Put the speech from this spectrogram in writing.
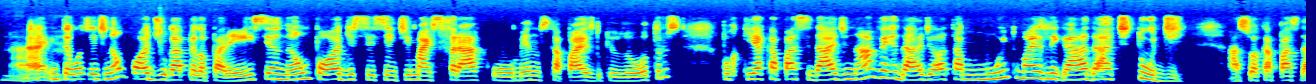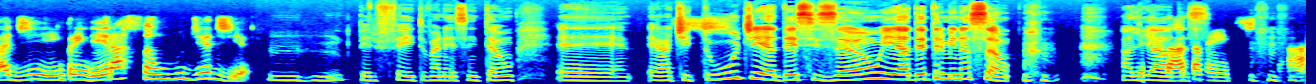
Né? Uhum. Então a gente não pode julgar pela aparência, não pode se sentir mais fraco ou menos capaz do que os outros, porque a capacidade, na verdade, ela está muito mais ligada à atitude, à sua capacidade de empreender ação no dia a dia. Uhum, perfeito, Vanessa. Então é, é a atitude, é a decisão e é a determinação. Aliadas. Exatamente. Tá?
